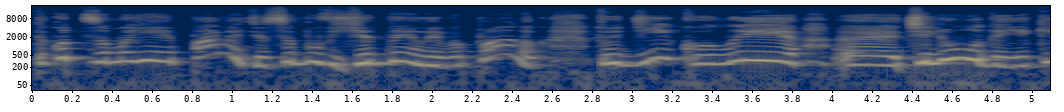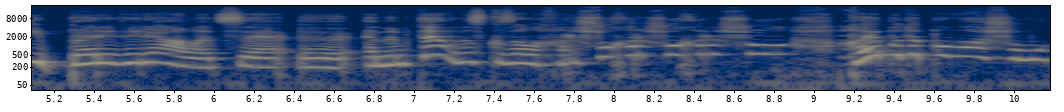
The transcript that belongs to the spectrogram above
Так от, за моєї пам'яті, це був єдиний випадок тоді, коли е, ті люди, які перевіряли це е, НМТ, вони сказали: хорошо, хорошо, хорошо, хай буде по-вашому.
